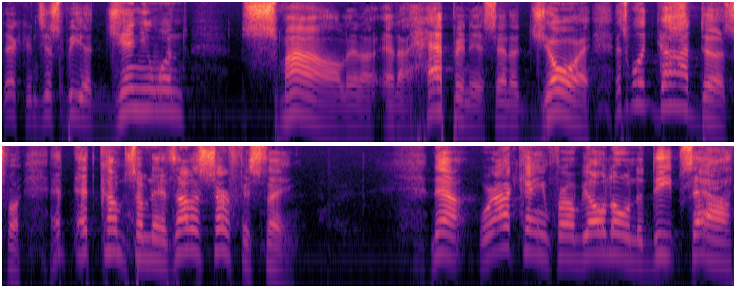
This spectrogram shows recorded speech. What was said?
there can just be a genuine smile and a, and a happiness and a joy. That's what God does for. That, that comes from that. It's not a surface thing. Now, where I came from, y'all know in the deep south,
